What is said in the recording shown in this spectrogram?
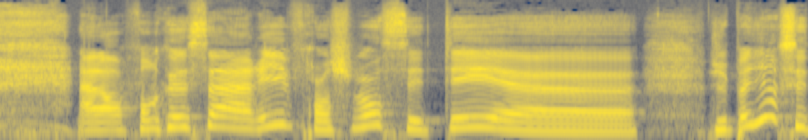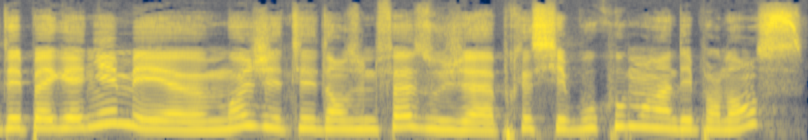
Alors pour que ça arrive, franchement, c'était, euh, je vais pas dire que c'était pas gagné, mais euh, moi j'étais dans une phase où j'ai apprécié beaucoup mon indépendance.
